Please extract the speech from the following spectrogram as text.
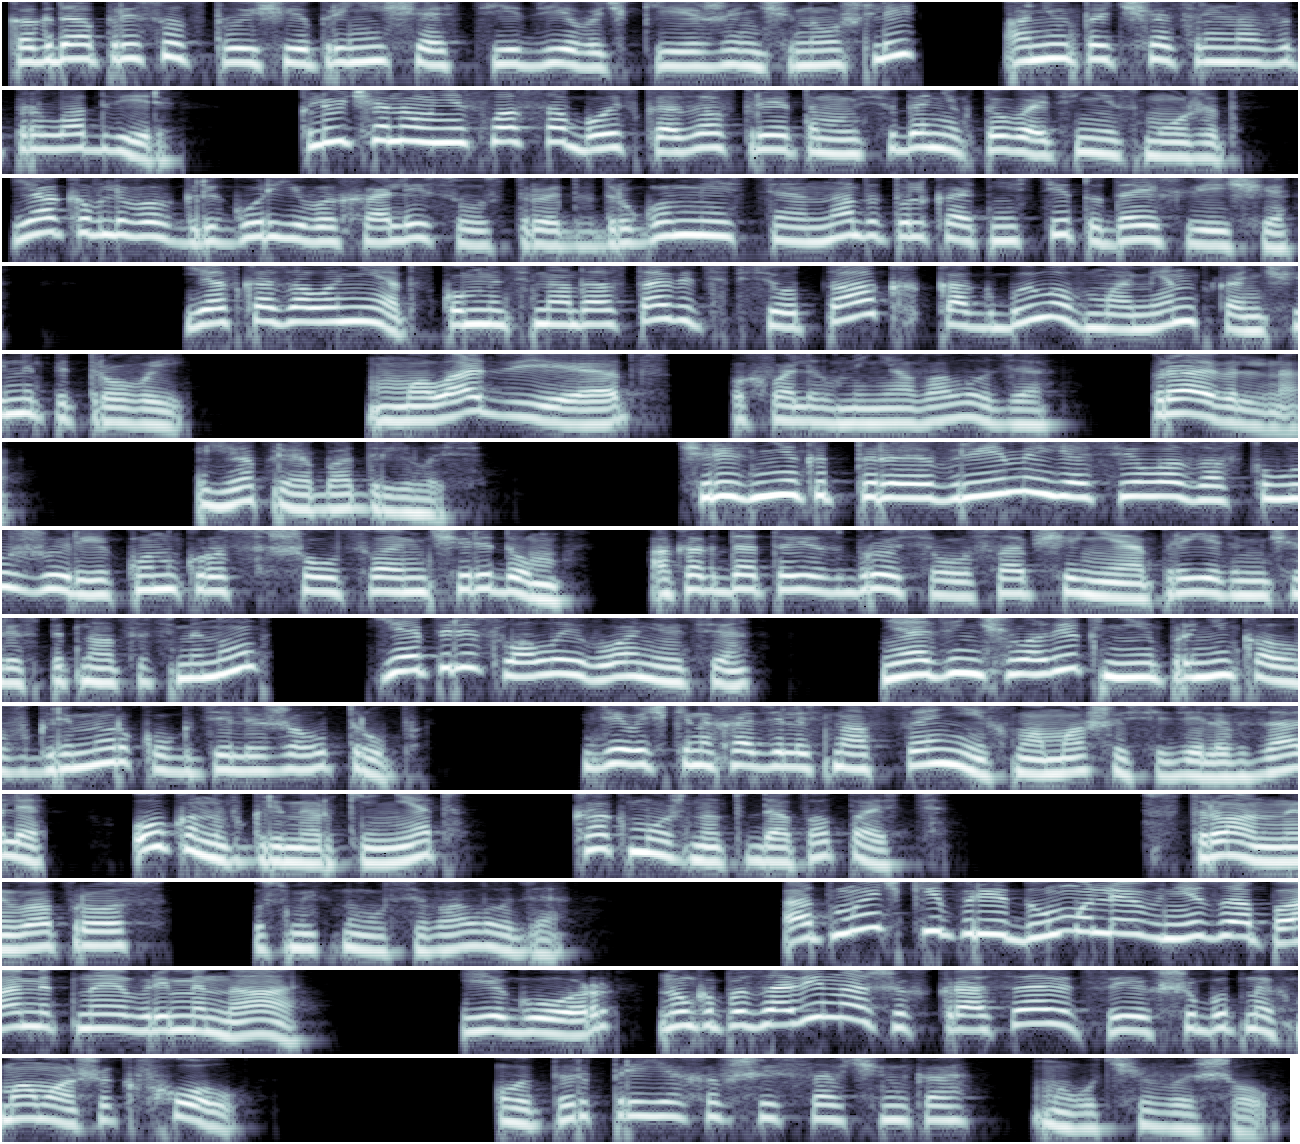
Когда присутствующие при несчастье девочки и женщины ушли, Анюта тщательно заперла дверь. Ключ она унесла с собой, сказав при этом, сюда никто войти не сможет. Яковлевых, Григорьевых, Алису устроят в другом месте, надо только отнести туда их вещи. Я сказала нет, в комнате надо оставить все так, как было в момент кончины Петровой. «Молодец», — похвалил меня Володя. «Правильно». Я приободрилась. Через некоторое время я села за стол жюри, конкурс шел своим чередом, а когда ты сбросила сообщение «приедем через 15 минут», я переслала его Анюте. Ни один человек не проникал в гримерку, где лежал труп. Девочки находились на сцене, их мамаши сидели в зале, окон в гримерке нет. Как можно туда попасть? «Странный вопрос», — усмехнулся Володя. «Отмычки придумали в незапамятные времена. Егор, ну-ка позови наших красавиц и их шебутных мамашек в холл». Опер, приехавший с Савченко, молча вышел.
